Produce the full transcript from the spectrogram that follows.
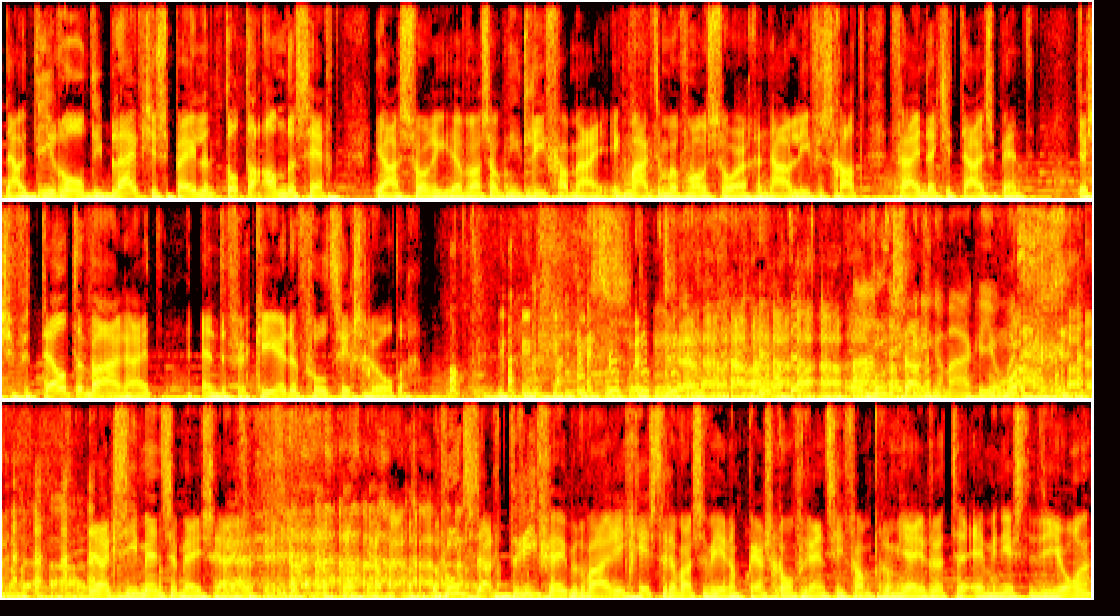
Nou, die rol die blijf je spelen tot de ander zegt... ja, sorry, dat was ook niet lief van mij. Ik maakte me gewoon zorgen. Nou, lieve schat, fijn dat je thuis bent. Dus je vertelt de waarheid en de verkeerde voelt zich schuldig. Woensdag... maken, jongens. Ja, ik zie mensen meeschrijven. Woensdag 3 februari. Gisteren was er weer een persconferentie van premier Rutte en minister De Jonge.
